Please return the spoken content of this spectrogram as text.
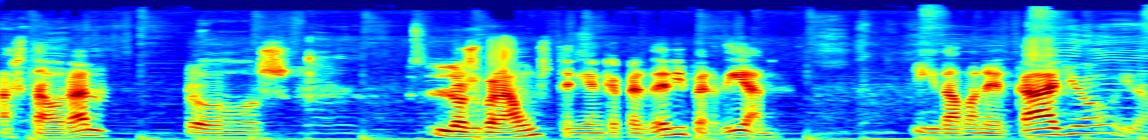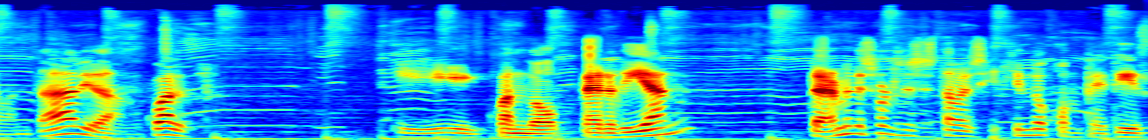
Hasta ahora los, Browns tenían que perder y perdían. Y daban el callo, y daban tal, y daban cual. Y cuando perdían, realmente solo les estaba exigiendo competir.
